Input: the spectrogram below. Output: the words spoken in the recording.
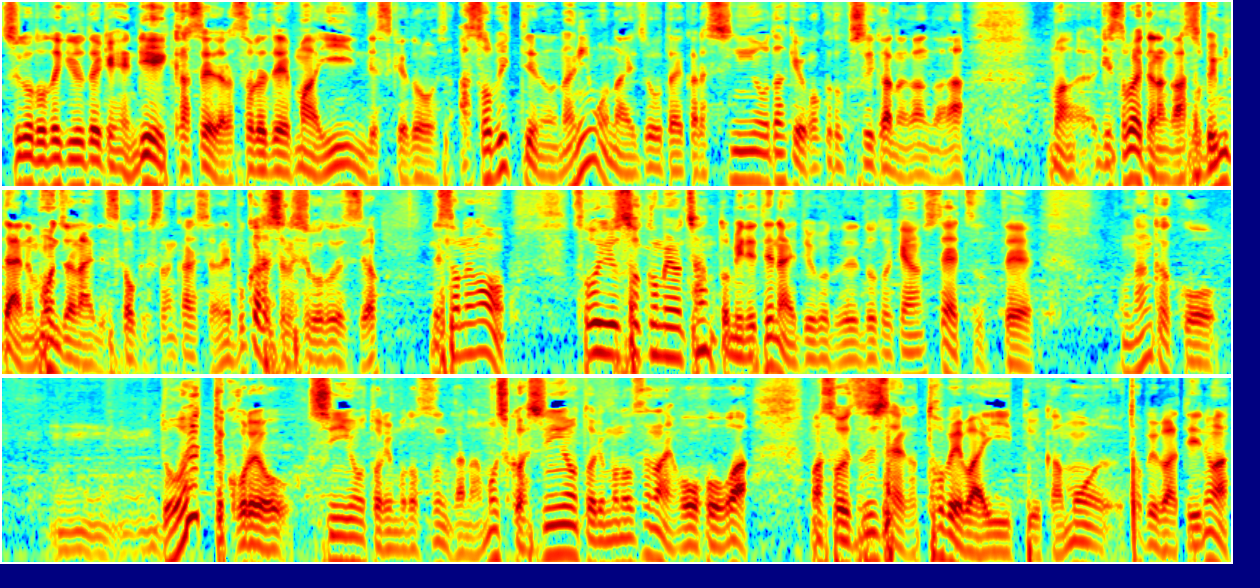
仕事できるできへん利益稼いだらそれでまあいいんですけど遊びっていうのは何もない状態から信用だけを獲得していかなあかんからまあゲストバイトなんか遊びみたいなもんじゃないですかお客さんからしたらね。僕からしたら仕事ですよ。でそれのそういう側面をちゃんと見れてないということでドタキャンしたやつってなんかこううんどうやってこれを信用を取り戻すんかな？もしくは信用を取り戻さない方法は、まあ、そいつ自体が飛べばいいっていうかもう飛べばっていうのは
